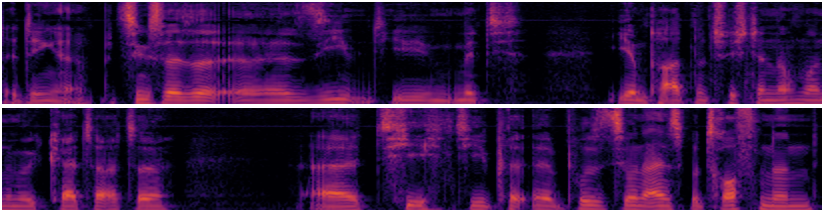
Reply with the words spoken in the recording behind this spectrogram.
der Dinge, beziehungsweise äh, sie, die mit ihrem Partner natürlich dann nochmal eine Möglichkeit hatte, äh, die, die äh, Position eines Betroffenen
